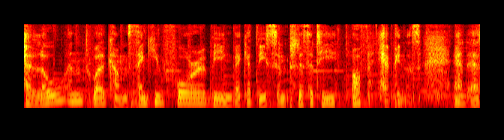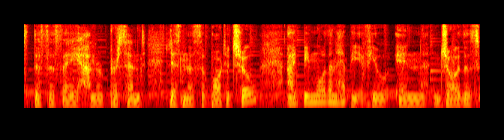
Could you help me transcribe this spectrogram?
Hello and welcome. Thank you for being back at the simplicity of happiness. And as this is a 100% listener supported show, I'd be more than happy if you enjoy this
